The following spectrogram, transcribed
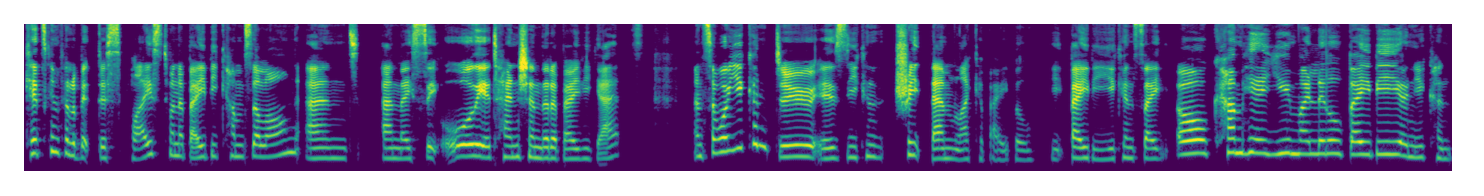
kids can feel a bit displaced when a baby comes along and and they see all the attention that a baby gets and so what you can do is you can treat them like a baby. Baby, you can say, "Oh, come here, you my little baby," and you can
